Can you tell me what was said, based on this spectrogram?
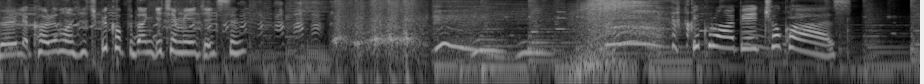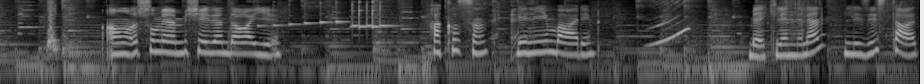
Böyle karınla hiçbir kapıdan geçemeyeceksin. bir kurabiye çok az. Anlaşılmayan bir şeyden daha iyi. Haklısın. Deneyeyim bari. Beklenilen leziz tat.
